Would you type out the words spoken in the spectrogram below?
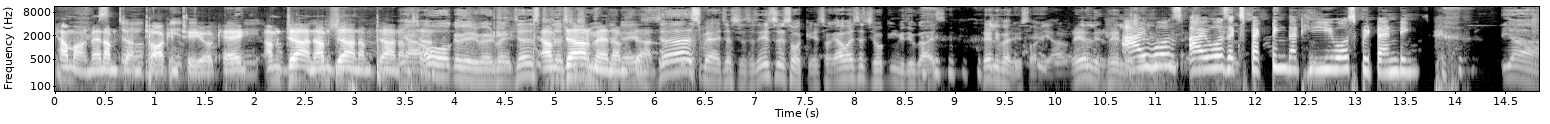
Come on, man. I'm done talking to you. Okay. I'm done. I'm done. I'm done. I'm Yeah. done. Oh, okay. Wait, wait, wait. Just, I'm just, done, just man. I'm Guys, done. just wait. Just, just. It's, it's okay. It's okay. I was just joking with you guys. Really, very sorry. Yeah. Really, really, I really, was very I was Just. expecting that he was pretending. Yeah.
